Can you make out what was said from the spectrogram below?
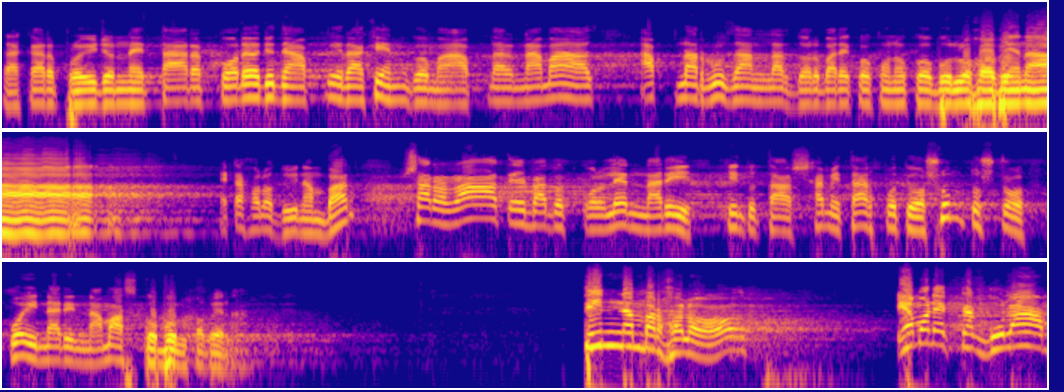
রাখার প্রয়োজন নাই। তারপরেও যদি আপনি রাখেন গো মা, আপনার নামাজ, আপনার রোজা আল্লাহর দরবারে কখনো কবুল হবে না। এটা হলো দুই নাম্বার। সারা রাত ইবাদত করলেন নারী, কিন্তু তার স্বামী তার প্রতি অসন্তুষ্ট, ওই নারীর নামাজ কবুল হবে না। তিন নাম্বার হলো, এমন একটা গোলাম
